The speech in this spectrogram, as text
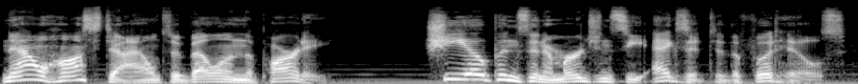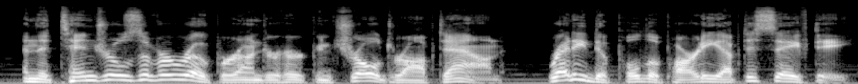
now hostile to Bella and the party. She opens an emergency exit to the foothills, and the tendrils of a roper under her control drop down, ready to pull the party up to safety.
